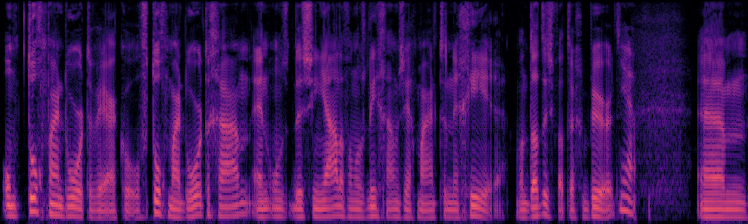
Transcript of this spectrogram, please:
om toch maar door te werken of toch maar door te gaan en ons, de signalen van ons lichaam zeg maar te negeren. Want dat is wat er gebeurt. Ja. Um,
